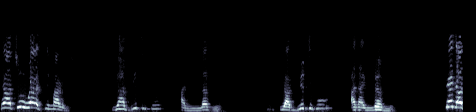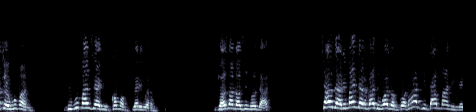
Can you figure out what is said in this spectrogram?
There are two words in marriage. You are beautiful, I love you. You are beautiful and I love you. Say that to a woman. The woman's head will come up very well. Your husband doesn't know that. Tell them, remind them about the word of God. How did that man in the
